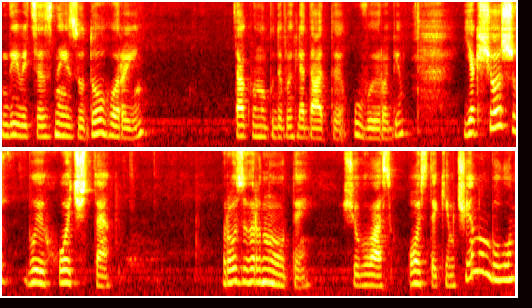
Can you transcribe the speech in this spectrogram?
дивиться знизу до гори. Так воно буде виглядати у виробі. Якщо ж ви хочете розвернути, щоб у вас ось таким чином було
